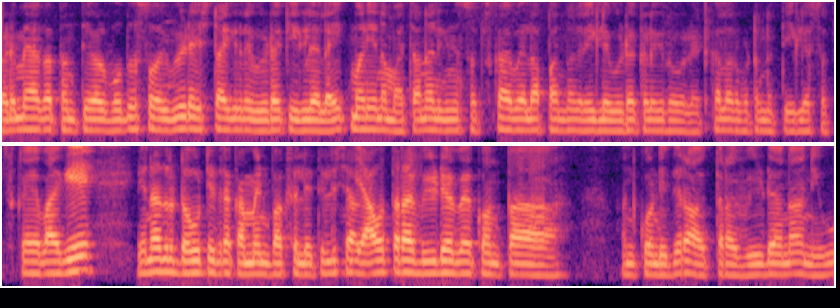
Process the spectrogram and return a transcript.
ಕಡಿಮೆ ಆಗುತ್ತೆ ಅಂತ ಹೇಳ್ಬೋದು. ಸೊ ಈ ವಿಡಿಯೋ ಇಷ್ಟ ಆಗಿದ್ರೆ ವಿಡಿಯೋಕ್ಕೆ ಈಗಲೇ ಲೈಕ್ ಮಾಡಿ. ನಮ್ಮ ಚಾನಲ್ಗೆ ನೀವು ಸಬ್ಸ್ಕ್ರೈಬ್ ಇಲ್ಲಪ್ಪ ಅಂತಂದರೆ ಈಗಲೇ ವಿಡಿಯೋ ಕೆಳಗಿರೋ ರೆಡ್ ಕಲರ್ ಬಟನ್ ಈಗಲೇ ಸಬ್ಸ್ಕ್ರೈಬ್ ಆಗಿ. ಏನಾದರೂ ಡೌಟ್ ಇದ್ದರೆ ಕಮೆಂಟ್ ಬಾಕ್ಸಲ್ಲಿ ತಿಳಿಸಿ. ಯಾವ ಥರ ವೀಡಿಯೋ ಬೇಕು ಅಂತ ಅಂದ್ಕೊಂಡಿದ್ದೀರೋ ಆ ಥರ ವೀಡಿಯೋನ ನೀವು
